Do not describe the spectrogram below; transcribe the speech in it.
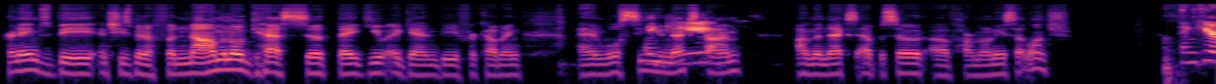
Her name's B, and she's been a phenomenal guest. So thank you again, B, for coming. And we'll see thank you next you. time on the next episode of Harmonious at Lunch. Thank you.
